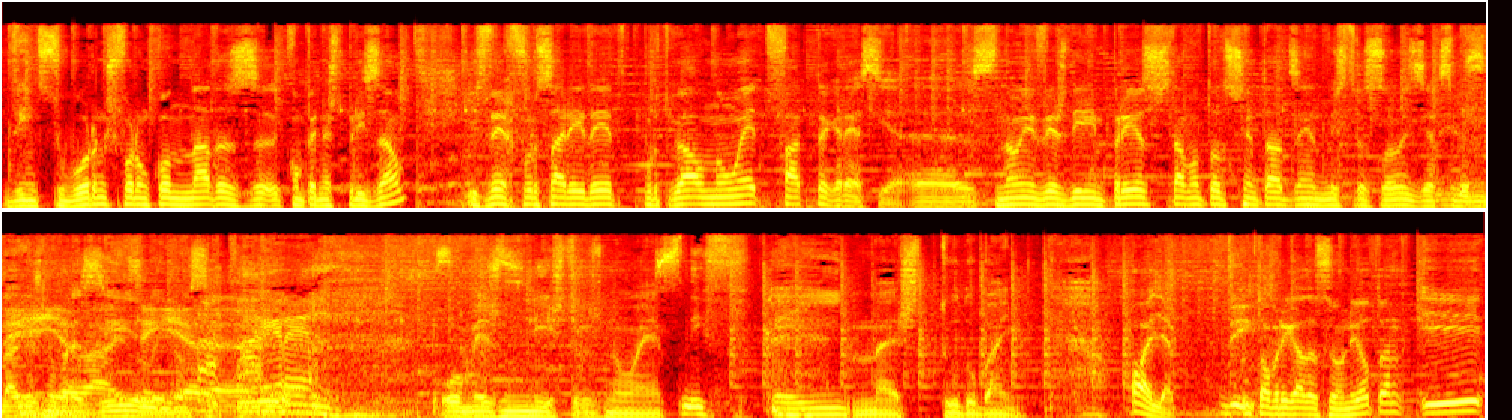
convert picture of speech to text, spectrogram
de 20 subornos foram condenadas uh, com penas de prisão. Isto vem reforçar a ideia de que Portugal não é de facto a Grécia. Uh, senão, em vez de irem presos, estavam todos sentados em administrações e a receber medalhas no era, Brasil e não sei era. o quê. Ou mesmo ministros, não é? Sniff. Mas tudo bem. Olha, muito obrigado ao Sr. Newton. E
